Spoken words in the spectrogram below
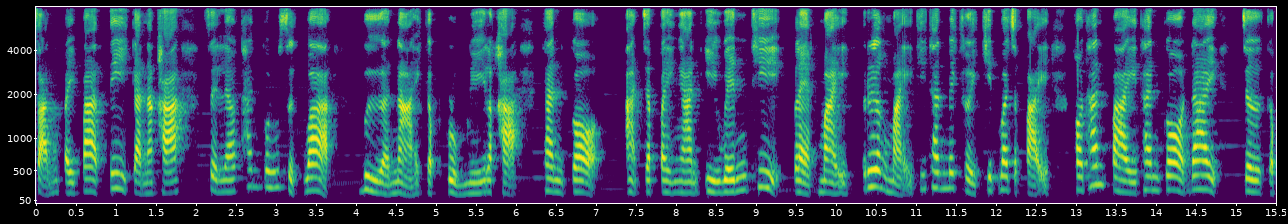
สรรค์ไปปาร์ตี้กันนะคะ เสร็จแล้วท่านก็รู้สึกว่าเบื่อหน่ายกับกลุ่มนี้ละค่ะ ท่านก็ อาจจะไปงานอีเวนท์ที่แปลกใหม่ เรื่องใหม่ที่ท่านไม่เคยคิดว่าจะไป พอท่านไปท่านก็ได้เจอกับ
